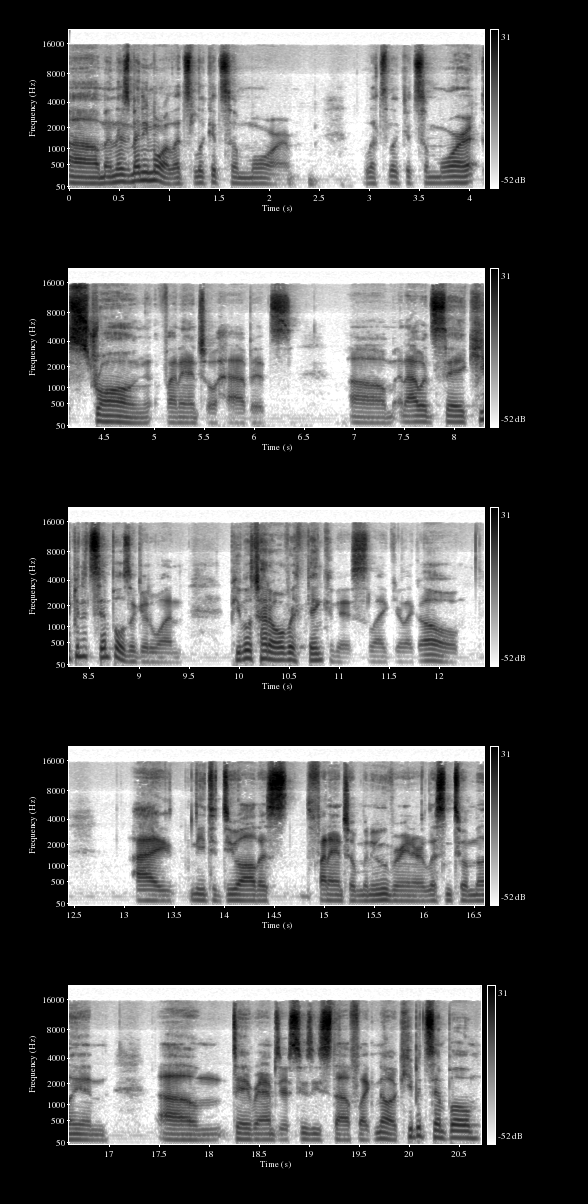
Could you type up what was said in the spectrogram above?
Um, and there's many more. Let's look at some more. Let's look at some more strong financial habits. Um, and I would say keeping it simple is a good one. People try to overthink this. Like you're like, oh, I need to do all this financial maneuvering or listen to a million um, Dave Ramsey or Susie stuff. Like, no, keep it simple.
